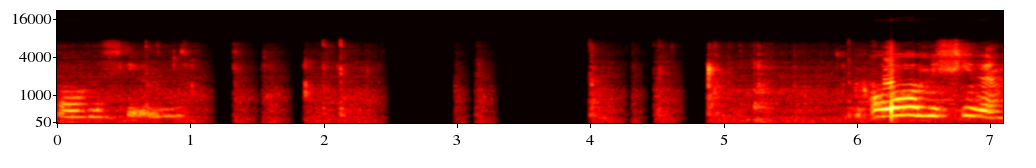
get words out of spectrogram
Oh mis gibi. Oh mis gibi.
